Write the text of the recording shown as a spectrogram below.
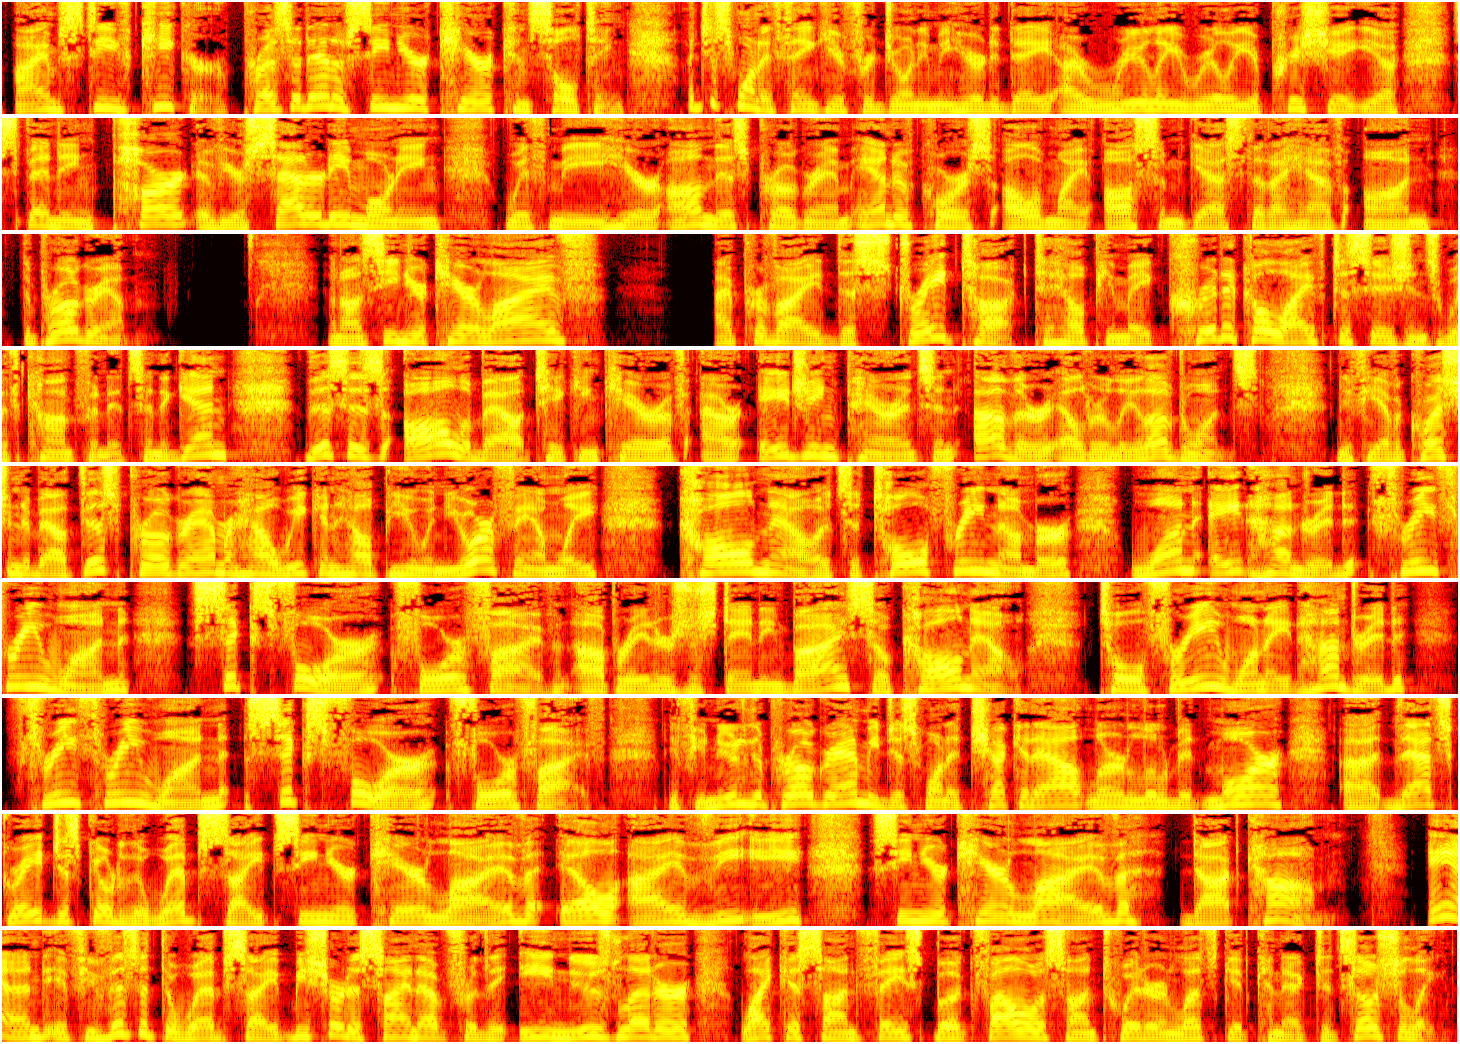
I'm Steve Keeker, president of Senior Care Consulting. I just want to thank you for joining me here today. I really, really appreciate you spending part of your Saturday morning with me here on this program and of course all of my awesome guests that I have on the program. And on Senior Care Live, I provide the straight talk to help you make critical life decisions with confidence. And again, this is all about taking care of our aging parents and other elderly loved ones. And if you have a question about this program or how we can help you and your family, call now. It's a toll free number, 1-800-331-6445. And operators are standing by, so call now. Toll free, 1-800-331-6445. If you're new to the program, you just want to check it out, learn a little bit more, uh, that's great. Just go to the website, Senior Care Live, L-I-V-E, seniorcarelive.com. And if you visit the website, be sure to sign up for the e-newsletter, like us on Facebook, follow us on Twitter, and let's get connected socially.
